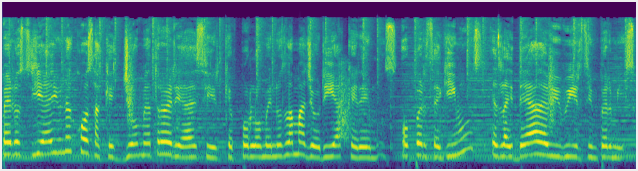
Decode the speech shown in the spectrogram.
Pero si hay una cosa que yo me atrevería a decir que por lo menos la mayoría queremos o perseguimos, es la idea de vivir sin permiso.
